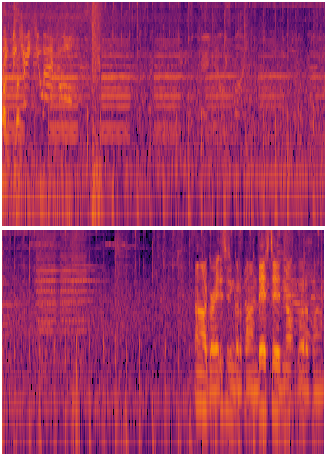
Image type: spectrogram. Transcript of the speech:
run, run. Oh great, this isn't going to plan. This did not go to plan.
